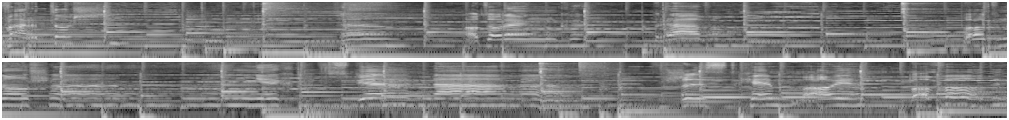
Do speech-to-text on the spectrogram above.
wartości. Tę oto rękę prawą podnoszę. Niech wspiera wszystkie moje powody.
